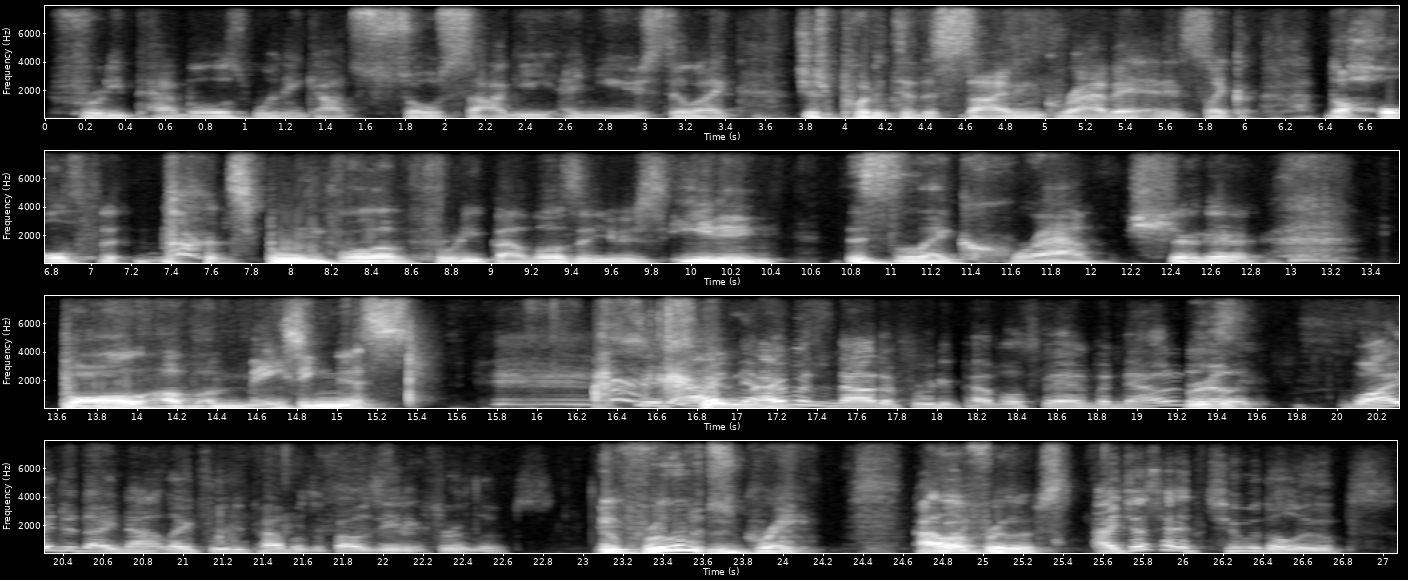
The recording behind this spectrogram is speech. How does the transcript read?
fruity pebbles when it got so soggy and you used to like just put it to the side and grab it and it's like the whole th- spoonful of fruity pebbles and you're just eating this like crap sugar ball of amazingness Dude, I, I was not a Fruity Pebbles fan, but now that I'm- why did I not like Fruity Pebbles if I was eating Froot Loops? dude froot loops is great i love froot loops I just had two of the loops.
